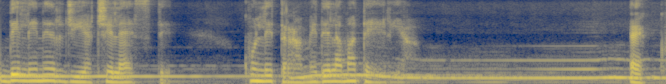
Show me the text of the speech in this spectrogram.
dell'energia celeste con le trame della materia. Ecco,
